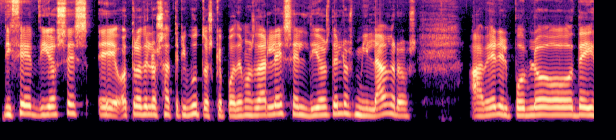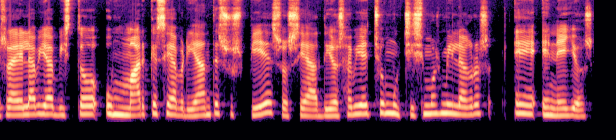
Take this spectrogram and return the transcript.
dice Dios es, eh, otro de los atributos que podemos darle es el Dios de los milagros. A ver, el pueblo de Israel había visto un mar que se abría ante sus pies, o sea, Dios había hecho muchísimos milagros eh, en ellos.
